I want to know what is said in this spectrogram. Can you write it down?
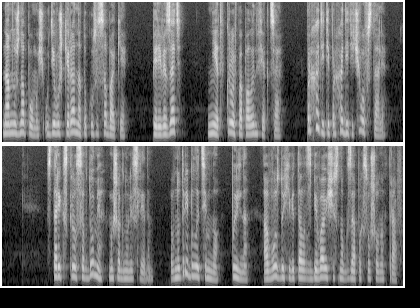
«Нам нужна помощь. У девушки рана от укуса собаки. Перевязать?» «Нет, в кровь попала инфекция. Проходите, проходите, чего встали?» Старик скрылся в доме, мы шагнули следом. Внутри было темно, пыльно, а в воздухе витал сбивающий с ног запах сушеных трав.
